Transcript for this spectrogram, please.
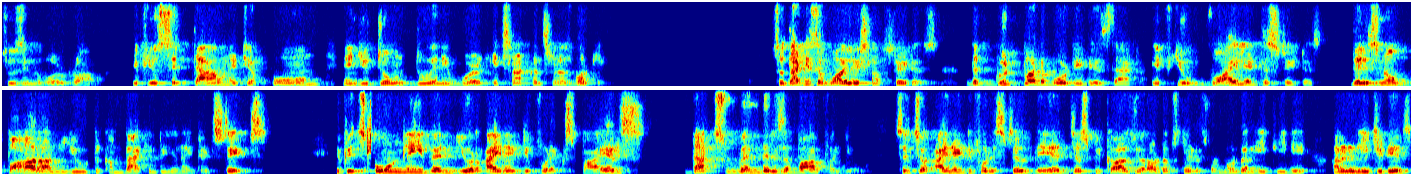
choosing the word wrong. If you sit down at your home and you don't do any work, it's not considered as working. So that is a violation of status. The good part about it is that if you violate the status, there is no bar on you to come back into the United States. If it's only when your I-94 expires, that's when there is a bar for you. Since your I-94 is still there, just because you're out of status for more than 80 days, 180 days,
